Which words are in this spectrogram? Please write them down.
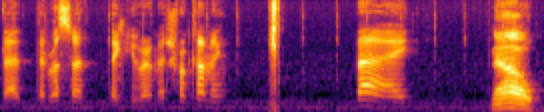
That that was fun. Thank you very much for coming. Bye. No.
